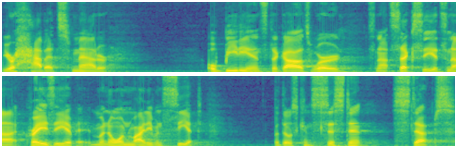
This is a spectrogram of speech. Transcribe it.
Your habits matter. Obedience to God's word it's not sexy, it's not crazy, it, no one might even see it. But those consistent steps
